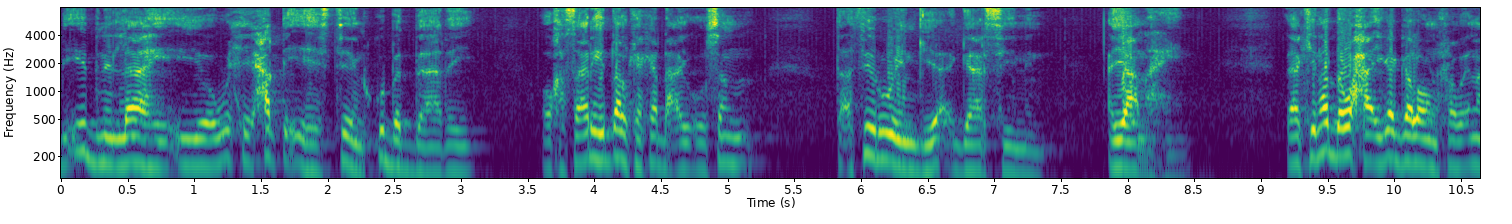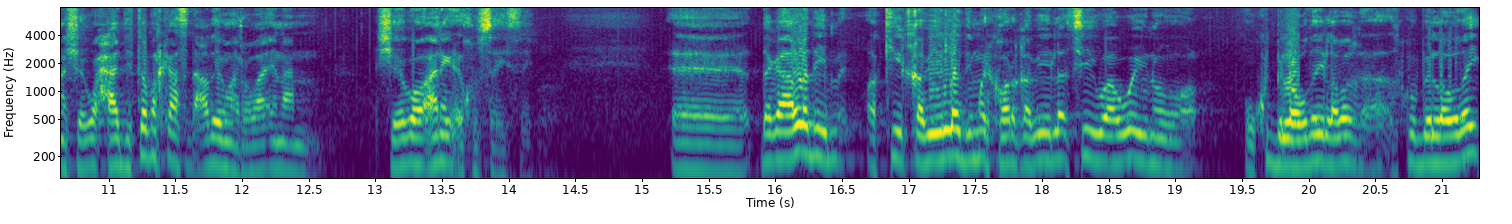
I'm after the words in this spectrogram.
biidni illaahi iyo wixii xaqi ay haysteen ku badbaaday oo khasaarihii dalka ka dhacay uusan ta'hiir weyn gaarsiinin ayaan ahayn. Laakiin hadda waxaa iga galoon rabo inaan sheego xaadito markaas dhacday waan rabaa inaan sheego oo aniga ay khusaysay. Eh, dagaaladii kii qabiiladii markii hore qabiila si waaweyn oo uu ku bilowday laba ku bilowday.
